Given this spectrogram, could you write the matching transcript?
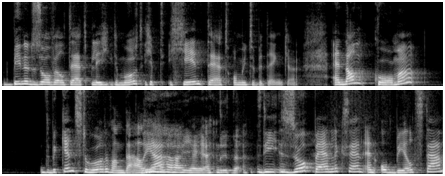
binnen de zoveel tijd pleeg ik de moord. Je hebt geen tijd om je te bedenken. En dan komen de bekendste woorden van Dalia, ja, ja, ja, inderdaad. die zo pijnlijk zijn en op beeld staan.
